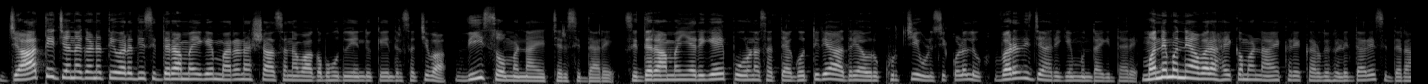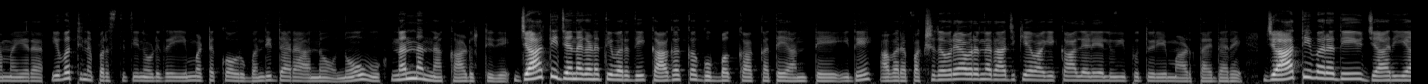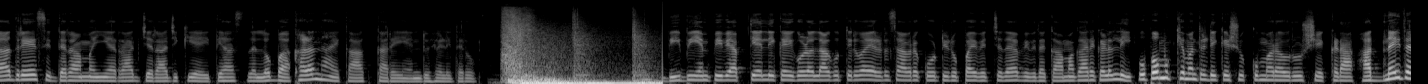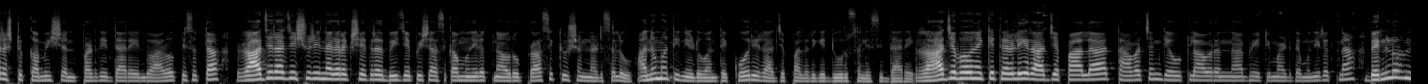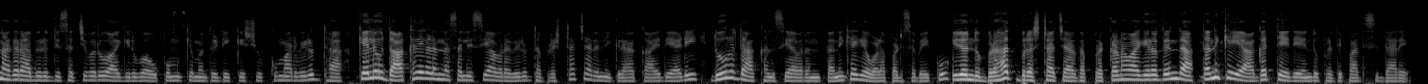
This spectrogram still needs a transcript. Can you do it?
ಜಾತಿ ಜನಗಣತಿ ವರದಿ ಸಿದ್ದರಾಮಯ್ಯಗೆ ಮರಣ ಶಾಸನವಾಗಬಹುದು ಎಂದು ಕೇಂದ್ರ ಸಚಿವ ವಿ ಸೋಮಣ್ಣ ಎಚ್ಚರಿಸಿದ್ದಾರೆ. ಸಿದ್ದರಾಮಯ್ಯರಿಗೆ ಪೂರ್ಣ ಸತ್ಯ ಗೊತ್ತಿದೆ, ಆದರೆ ಅವರು ಕುರ್ಚಿ ಉಳಿಸಿಕೊಳ್ಳಲು ವರದಿ ಜಾರಿಗೆ ಮುಂದಾಗಿದ್ದಾರೆ. ಮೊನ್ನೆ ಮೊನ್ನೆ ಅವರ ಹೈಕಮಾಂಡ್ ನಾಯಕರೇ ಕರೆದು ಹೇಳಿದ್ದಾರೆ, ಸಿದ್ದರಾಮಯ್ಯರ ಇವತ್ತಿನ ಪರಿಸ್ಥಿತಿ ನೋಡಿದರೆ ಈ ಮಟ್ಟಕ್ಕೂ ಅವರು ಬಂದಿದ್ದಾರಾ ಅನ್ನೋ ನೋವು ನನ್ನನ್ನ ಕಾಡುತ್ತಿದೆ. ಜಾತಿ ಜನಗಣತಿ ವರದಿ ಕಾಗಕ್ಕ ಗುಬ್ಬಕ್ಕ ಕತೆ ಅಂತೆ ಇದೆ. ಅವರ ಪಕ್ಷದವರೇ ಅವರನ್ನ ರಾಜಕೀಯವಾಗಿ ಕಾಲೆಳೆಯಲು ಈ ಪುತ್ತೂರಿ ಮಾಡ್ತಾ ಇದ್ದಾರೆ. ಜಾತಿ ವರದಿ ಜಾರಿಯಾದ್ರೆ ಸಿದ್ದರಾಮಯ್ಯ ರಾಜ್ಯ ರಾಜಕೀಯ ಇತಿಹಾಸದಲ್ಲೊಬ್ಬ ಖಳನಾಯಕ ಆಗ್ತಾರೆ ಎಂದು ಹೇಳಿದರು. ಬಿಬಿಎಂಪಿ ವ್ಯಾಪ್ತಿಯಲ್ಲಿ ಕೈಗೊಳ್ಳಲಾಗುತ್ತಿರುವ ಎರಡು ಸಾವಿರ ಕೋಟಿ ರೂಪಾಯಿ ವೆಚ್ಚದ ವಿವಿಧ ಕಾಮಗಾರಿಗಳಲ್ಲಿ ಉಪಮುಖ್ಯಮಂತ್ರಿ ಡಿಕೆ ಶಿವಕುಮಾರ್ ಅವರು ಶೇಕಡಾ ಹದಿನೈದರಷ್ಟು ಕಮಿಷನ್ ಪಡೆದಿದ್ದಾರೆ ಎಂದು ಆರೋಪಿಸುತ್ತಾ ರಾಜರಾಜೇಶ್ವರಿ ನಗರ ಕ್ಷೇತ್ರದ ಬಿಜೆಪಿ ಶಾಸಕ ಮುನಿರತ್ನ ಅವರು ಪ್ರಾಸಿಕ್ಯೂಷನ್ ನಡೆಸಲು ಅನುಮತಿ ನೀಡುವಂತೆ ಕೋರಿ ರಾಜ್ಯಪಾಲರಿಗೆ ದೂರು ಸಲ್ಲಿಸಿದ್ದಾರೆ. ರಾಜಭವನಕ್ಕೆ ತೆರಳಿ ರಾಜ್ಯಪಾಲ ತಾವಚಂದ್ ಗೌಟ್ಲಾ ಅವರನ್ನ ಭೇಟಿ ಮಾಡಿದ ಮುನಿರತ್ನ, ಬೆಂಗಳೂರು ನಗರ ಅಭಿವೃದ್ಧಿ ಸಚಿವರು ಆಗಿರುವ ಉಪಮುಖ್ಯಮಂತ್ರಿ ಡಿಕೆ ಶಿವಕುಮಾರ್ ವಿರುದ್ಧ ಕೆಲವು ದಾಖಲೆಗಳನ್ನು ಸಲ್ಲಿಸಿ ಅವರ ವಿರುದ್ಧ ಭ್ರಷ್ಟಾಚಾರ ನಿಗ್ರಹ ಕಾಯ್ದೆಯಡಿ ದೂರು ದಾಖಲಿಸಿ ಅವರನ್ನು ತನಿಖೆಗೆ ಒಳಪಡಿಸಬೇಕು. ಇದೊಂದು ಬೃಹತ್ ಭ್ರಷ್ಟಾಚಾರದ ಪ್ರಕರಣವಾಗಿರೋದ್ರಿಂದ ತನಿಖೆಯ ಅಗತ್ಯ ಇದೆ ಎಂದು ಪ್ರತಿಪಾದಿಸಿದ್ದಾರೆ.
